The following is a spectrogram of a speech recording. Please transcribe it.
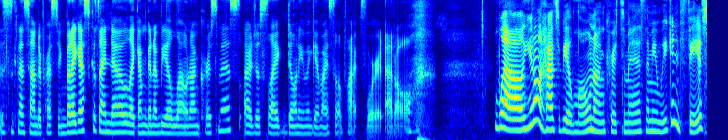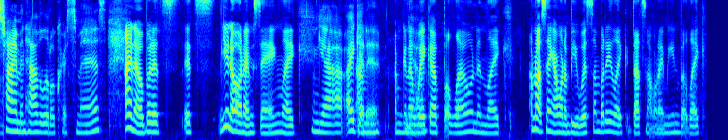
this is gonna sound depressing, but I guess because I know like I'm gonna be alone on Christmas, I just like don't even get myself hyped for it at all. Well, you don't have to be alone on Christmas. I mean, we can FaceTime and have a little Christmas. I know, but it's it's you know what I'm saying. Like Yeah, I get I'm, it. I'm gonna Yeah. wake up alone and like I'm not saying I want to be with somebody. Like that's not what I mean. But like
